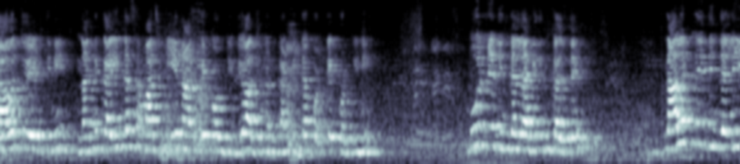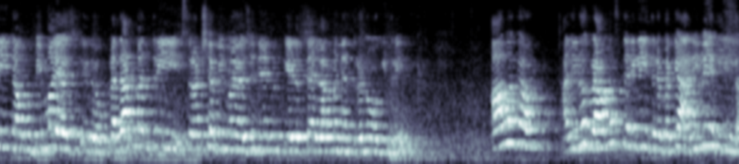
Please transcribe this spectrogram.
ಯಾವತ್ತು ಹೇಳ್ತೀನಿ. ನನ್ನ ಕೈಯಿಂದ ಸಮಾಜಕ್ಕೆ ಏನಾಗಬೇಕು ಅಂತಿದ್ಯೋ ಅದು ನಾನು ಖಂಡಿತ ಕೊಟ್ಟೆ ಕೊಡ್ತೀನಿ. ಮೂರನೇ ದಿನದಲ್ಲಿ ನಾನು ಇದನ್ನು ಕಲಿತೆ. ನಾಲ್ಕನೇ ದಿನದಲ್ಲಿ ನಾವು ಬಿಮಾ ಇದು ಪ್ರಧಾನ ಮಂತ್ರಿ ಸುರಕ್ಷಾ ಬಿಮಾ ಯೋಜನೆಯನ್ನು ಕೇಳುತ್ತಾ ಎಲ್ಲ ಮನೆ ಹತ್ರನೂ ಹೋಗಿದ್ರಿ ಆವಾಗ ಅಲ್ಲಿರೋ ಗ್ರಾಮಸ್ಥರಿಗೆ ಇದರ ಬಗ್ಗೆ ಅರಿವೇ ಇರಲಿಲ್ಲ.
